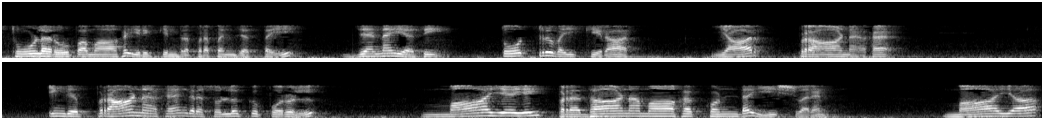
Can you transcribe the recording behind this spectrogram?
ஸ்தூல ரூபமாக இருக்கின்ற பிரபஞ்சத்தை ஜனயதி தோற்று வைக்கிறார். யார்? பிராணக. இங்கு பிராணகங்கிற சொல்லுக்கு பொருள் மாயையை பிரதானமாக கொண்ட ஈஸ்வரன். மாயா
